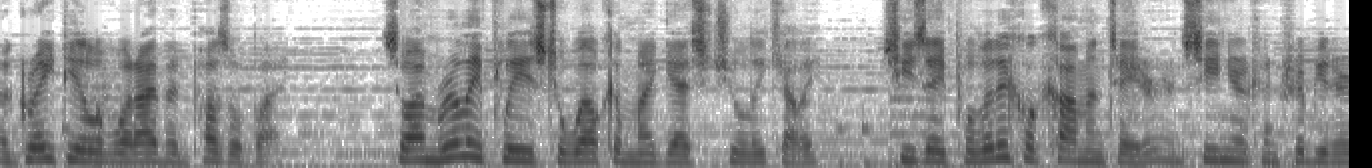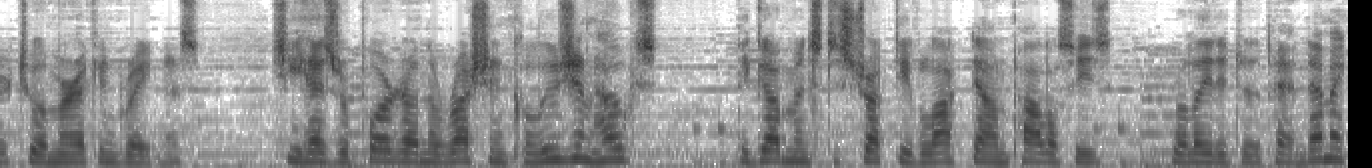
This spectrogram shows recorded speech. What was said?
a great deal of what I've been puzzled by. So I'm really pleased to welcome my guest, Julie Kelly. She's a political commentator and senior contributor to American Greatness. She has reported on the Russian collusion hoax, the government's destructive lockdown policies related to the pandemic,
